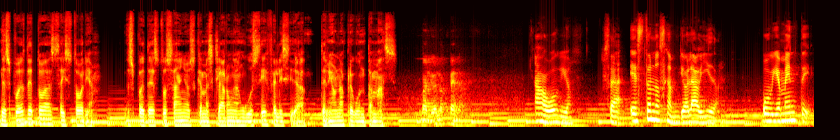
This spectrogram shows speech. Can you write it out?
Después de toda esta historia, después de estos años que mezclaron angustia y felicidad, tenía una pregunta más. ¿Valió la pena? Ah, obvio. O sea, esto nos cambió la vida. Obviamente,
